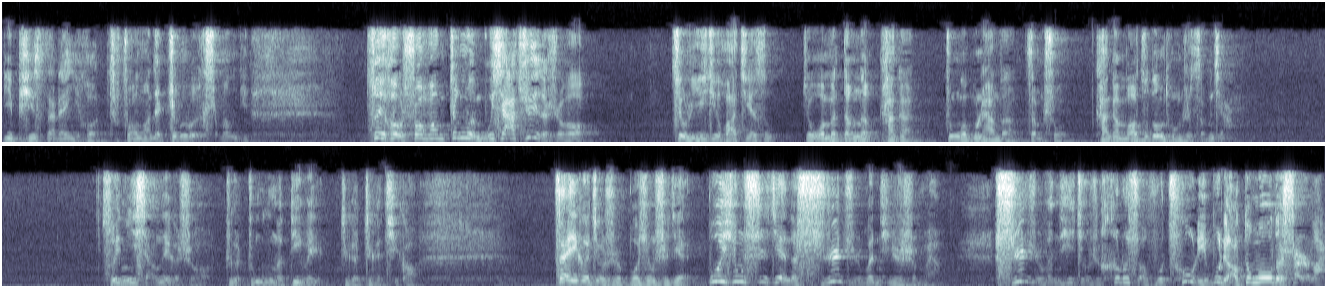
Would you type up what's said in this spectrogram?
一批斯大林以后，双方在争论什么问题？最后双方争论不下去的时候，就是一句话结束，就我们等等看看中国共产党怎么说，看看毛泽东同志怎么讲。所以你想那个时候，这个中共的地位，这个这个提高。再一个就是波匈事件，波匈事件的实质问题是什么呀？实质问题就是赫鲁晓夫处理不了东欧的事儿了，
